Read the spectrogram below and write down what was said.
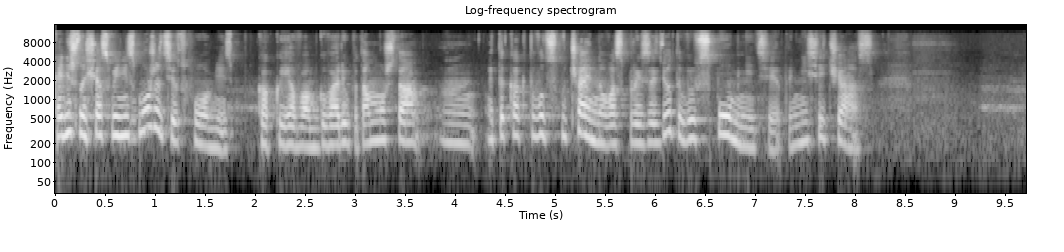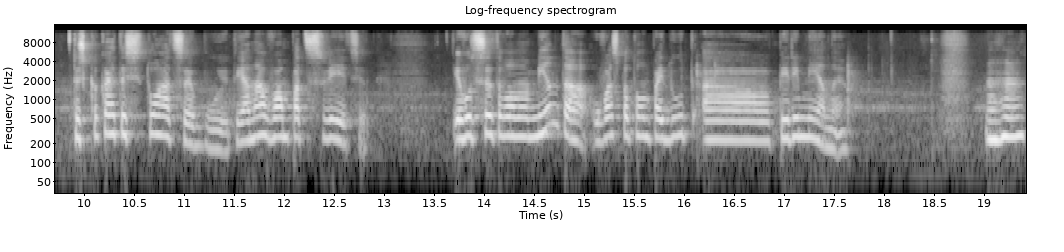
Конечно, сейчас вы не сможете вспомнить, как я вам говорю, потому что это как-то вот случайно у вас произойдет, и вы вспомните это, не сейчас. То есть какая-то ситуация будет, и она вам подсветит. И вот с этого момента у вас потом пойдут э, перемены. Угу.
